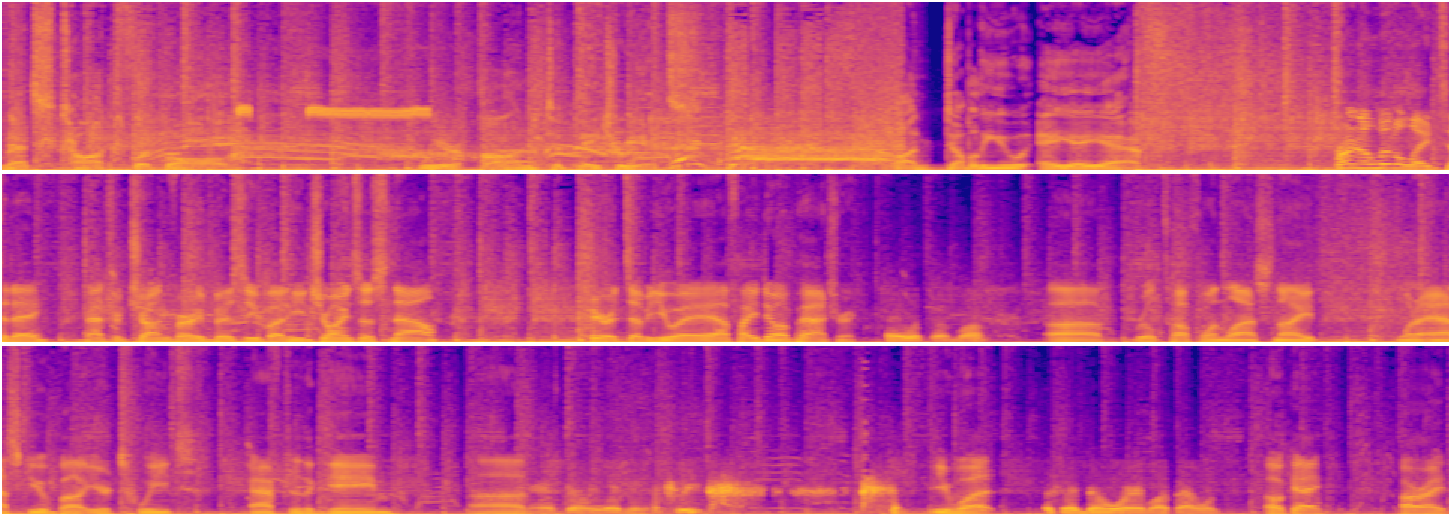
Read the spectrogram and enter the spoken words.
Let's talk football. We're on to Patriots on WAAF. Running a little late today. Patrick Chung, very busy, but he joins us now here at WAAF. How you doing, Patrick? Hey, what's up, boss? Uh, real tough one last night. Want to ask you about your tweet after the game. Uh, Man, don't worry about the tweet. you what? I said, don't worry about that one. Okay. All right.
